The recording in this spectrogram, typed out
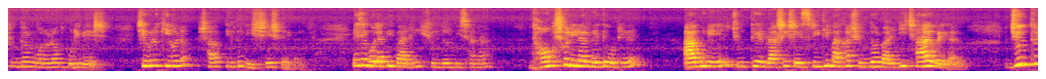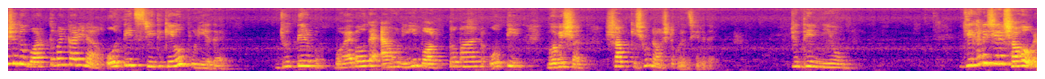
সুন্দর মনোরম পরিবেশ, সেগুলো কি হলো? সব কিন্তু নিঃশেষ হয়ে গেল। এই যে গোলাপি বাড়ি, সুন্দর বিছানা ধ্বংসলীলায় মেতে ওঠে, আগুনের যুদ্ধের গ্রাসে সেই স্মৃতি মাখা সুন্দর বাড়িটি ছায় হয়ে গেল। যুদ্ধ শুধু বর্তমানকারী না, অতীত স্মৃতিকেও পুড়িয়ে দেয়। যুদ্ধের ভয়াবহতা এমনই, বর্তমান, অতীত, ভবিষ্যৎ সব কিছু নষ্ট করে ছেড়ে দেয়। যুদ্ধের নিয়ম। যেখানে ছিল শহর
